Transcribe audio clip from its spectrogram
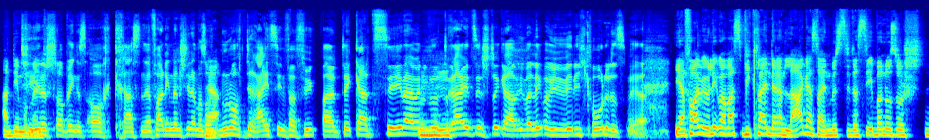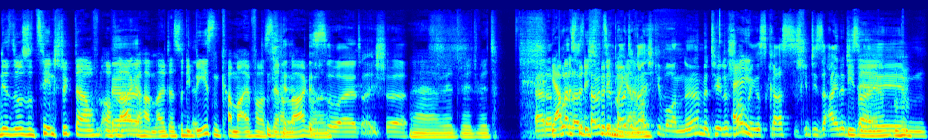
an dem Moment. Teleshopping ist auch krass. Ne? Vor allem dann steht da immer so, ja. nur noch 13 verfügbar. Dicker Zehner, wenn mhm. ich nur 13 Stücke habe. Überleg mal, wie wenig Kohle das wäre. Ja, vor allem überleg mal, was, wie klein deren Lager sein müsste, dass die immer nur so, nur so 10 Stück da auf, auf ja. Lager haben, Alter. So die Besenkammer einfach aus deren Lager. ist so, Alter, ich schwör. Ja, wild, wild, wild. Ja, da, ja aber das, das würde ich, damit sind Leute reich geworden, ne? Mit Teleshopping Ey, ist krass. Es gibt diese eine, die diese, bei, mhm.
